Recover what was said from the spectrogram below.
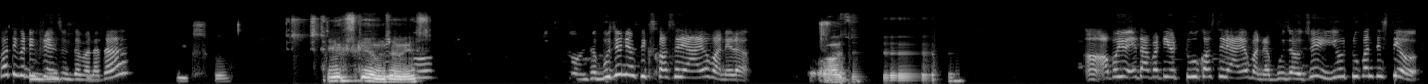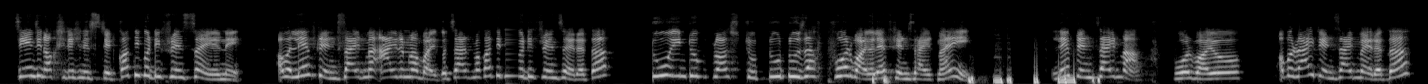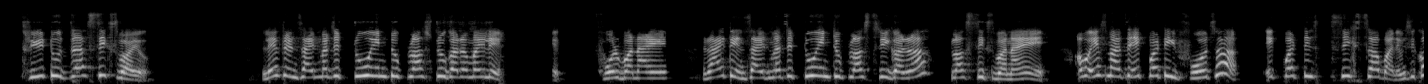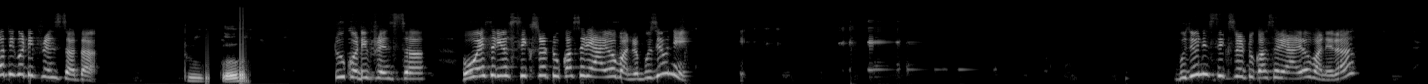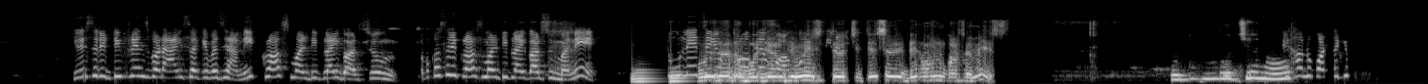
कतिको डिफरेन्स हुन्छ भन त? सिक्सको। सिक्स के हुन्छ मिस। सिक्सको हुन्छ। बुझ्यो नि सिक्स कसरी आयो भनेर। अब यो यतापट्टि यो टू कसरी आयो भनेर बुझाउँछु है। यो टू पनि त्यस्तै हो। चेन्ज इन अक्सिडेसन स्टेट कतिको डिफरेन्स छ हेर्ने। अब लेफ्ट ह्यान्ड साइडमा आइरनमा भएको चार्जमा कतिको डिफरेन्स छ हेर त? Two into plus two two two जा फोर भयो लेफ्ट ह्यान्ड साइडमा है। लेफ्ट ह्यान्ड साइडमा फोर भयो। अब राइट ह्यान्ड साइडमा हेर त? थ्री टू जा सिक्स भयो। लेफ्ट ह्यान्ड साइडमा चाहिँ टू इन्टु प्लस टू गरेर मैले। फोर बनाएँ। राइट ह्यान्ड साइडमा चाहिँ टू इन्टु प्लस थ्री गरेर प्लस सिक्स बनाएँ। अब यसमा चाहिँ एकपट्टि फोर छ एकपट्टि सिक्स छ भनेपछि कतिको डिफरेन्स छ त? टुको। डिफरेन्स छ। हो यसरी यो सिक्स र टू कसरी आयो भनेर बुझ्यौ नि? बुझ्यौ नि सिक्स र टू कसरी आयो भनेर? यो यसरी डिफरेन्सबाट आइसकेपछि हामी क्रस मल्टिप्लाई गर्छौँ। अब कसरी क्रस मल्टिप्लाई गर्छौँ भने टूले चाहिँ देखाउनु पर्छ कि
